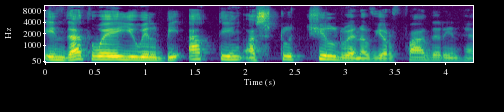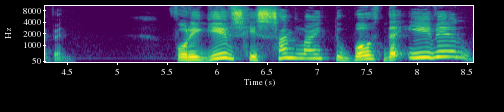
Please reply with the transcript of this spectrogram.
In that way, you will be acting as true children of your Father in heaven. For He gives His sunlight to both the evil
